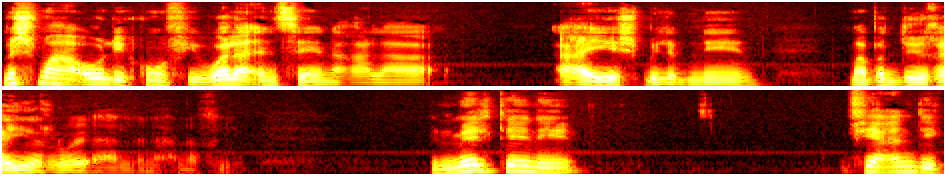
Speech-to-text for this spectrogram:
مش معقول يكون في ولا إنسان على عايش بلبنان ما بده يغير الواقع اللي نحن فيه. من ميل تاني في عندك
